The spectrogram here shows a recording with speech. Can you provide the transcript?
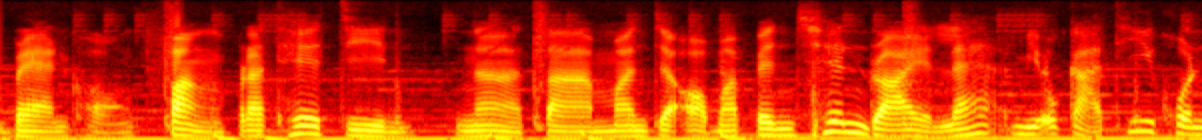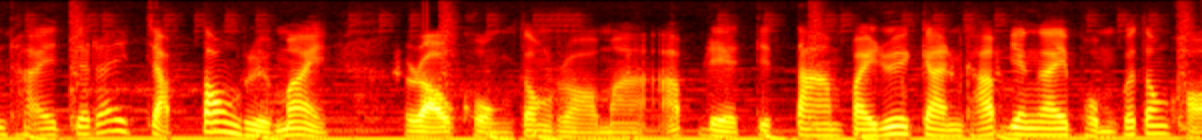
แบรนด์ของฝั่งประเทศจีน หน้าตามันจะออกมาเป็นเช่นไร และมีโอกาสที่คนไทยจะได้จับต้องหรือไม่ เราคงต้องรอมาอัปเดตติดตามไปด้วยกันครับ ยังไงผมก็ต้องขอ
